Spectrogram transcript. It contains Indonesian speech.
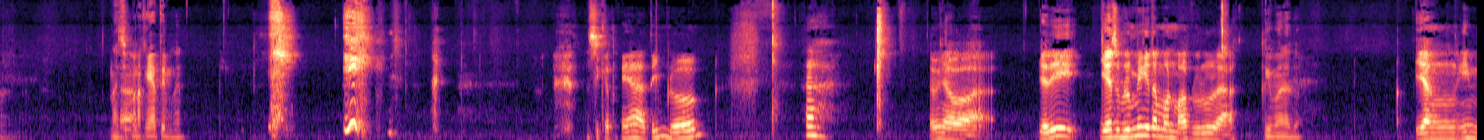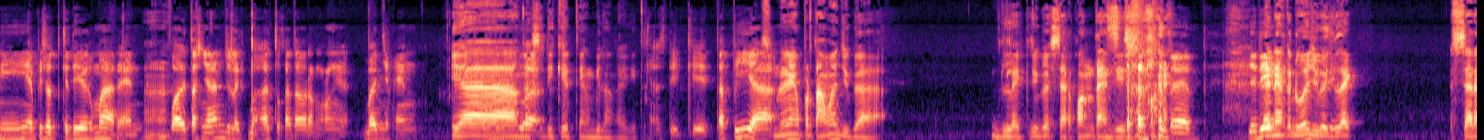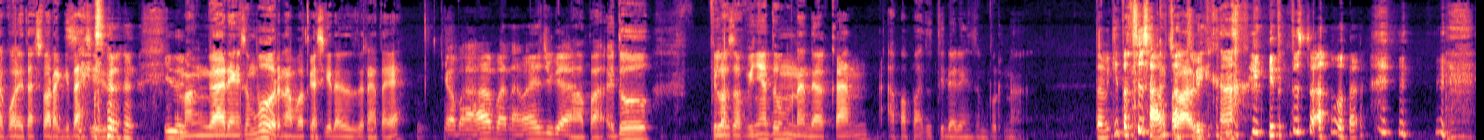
Nasib Ah. anak yatim kan? masih katanya tim dong ah tapi nggak apa jadi ya sebelumnya kita mohon maaf dulu lah Gimana tuh? yang ini episode ketiga kemarin Heeh. kualitasnya kan jelek banget tuh kata orang-orang ya banyak yang Ya nggak sedikit yang bilang kayak gitu. nggak sedikit tapi ya Sebenarnya yang pertama juga jelek juga secara konten sih. secara konten Dan jadi yang kedua juga jelek secara kualitas suara kita sih. itu Emang nggak ada yang sempurna podcast kita itu ternyata ya. nggak apa-apa namanya juga Nggak apa. Itu filosofinya tuh menandakan apa-apa tuh tidak ada yang sempurna. tapi kita tuh sama Kecuali itu tuh sama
